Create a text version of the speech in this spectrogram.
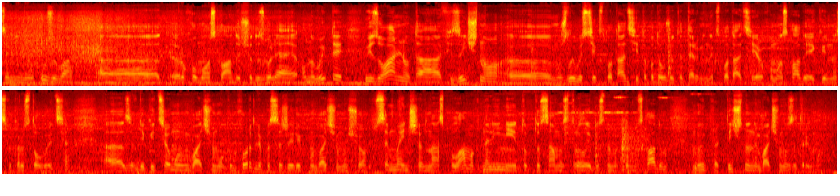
заміною кузова е, рухомого складу, що дозволяє оновити візуально та фізично е, можливості експлуатації та подовжити термін експлуатації рухомого складу, який у нас використовується. Е, Завдяки цьому ми бачимо комфорт для пасажирів. Ми бачимо, що все менше в нас поламок на лінії, тобто саме з тролейбусним рухомим складом ми практично не бачимо затримок.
